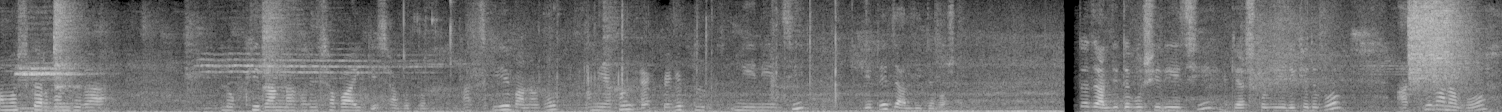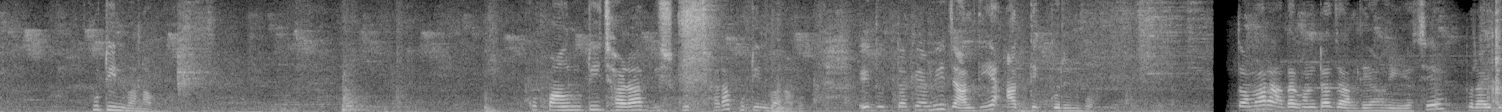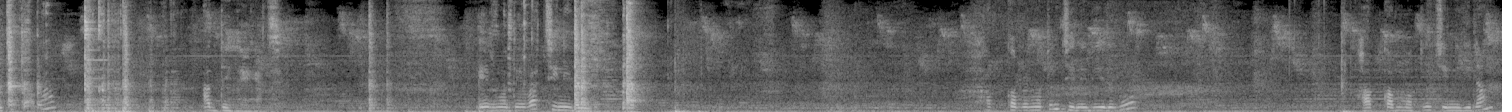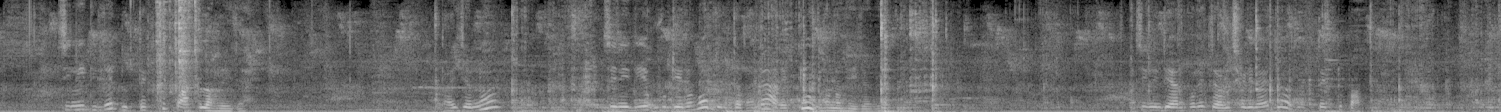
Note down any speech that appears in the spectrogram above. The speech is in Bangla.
নমস্কার বন্ধুরা লক্ষ্মীর রান্নাঘরে সবাইকে স্বাগত আজকে বানাবো, আমি এখন এক প্যাকেট দুধ নিয়ে নিয়েছি, কেটে জাল দিতে বসাবো। তা জাল দিতে বসিয়ে দিয়েছি, গ্যাস কমিয়ে রেখে দেবো। আজকে বানাবো, পুটিন বানাবো। পাউরুটি ছাড়া, বিস্কুট ছাড়া পুটিন বানাবো। এই দুধটাকে আমি জাল দিয়ে আর্ধেক করে নেব। তো আমার আধা ঘণ্টা জাল দেওয়া হয়ে গেছে, প্রায় দুধটা আমার অর্ধেক হয়ে গেছে। এর মধ্যে এবার চিনি দিয়ে দেবো। হাফ কাপের মতন চিনি দিয়ে দেবো। হাফ কাপ মতন চিনি দিলাম। চিনি দিলে দুধটা একটু পাতলা হয়ে যায়। তাই জন্য চিনি দিয়ে ফুটিয়ে নেব। দুধটা তাহলে আর একটু ঘন হয়ে যাবে। চিনি দেওয়ার পরে জল ছেড়ে দেয় তো দুধটা একটু পাতলা।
